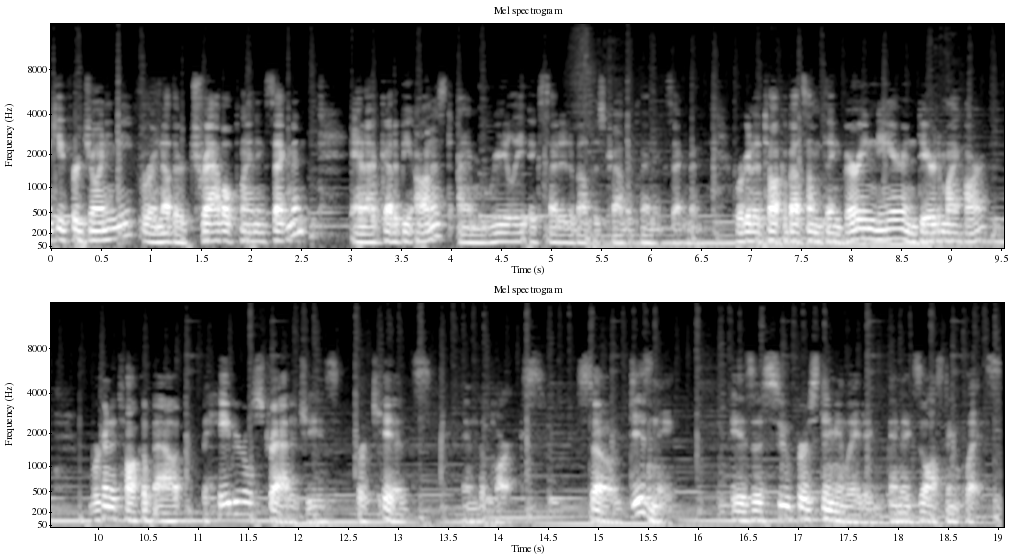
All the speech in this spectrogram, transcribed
Thank you for joining me for another travel planning segment. And I've got to be honest, I'm really excited about this travel planning segment. We're going to talk about something very near and dear to my heart. We're going to talk about behavioral strategies for kids in the parks. So, Disney is a super stimulating and exhausting place.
